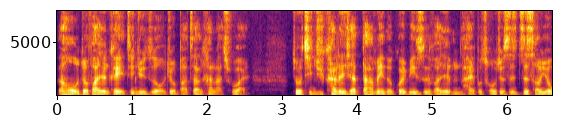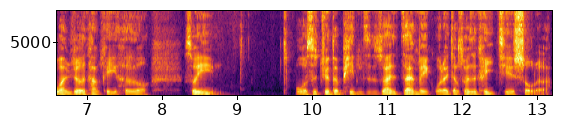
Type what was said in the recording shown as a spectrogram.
然后我就发现可以进去之后，我就把这张卡拿出来，就进去看了一下达美的贵宾室，发现嗯还不错，就是至少有碗热汤可以喝哦，所以我是觉得品质算在美国来讲算是可以接受了啦，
